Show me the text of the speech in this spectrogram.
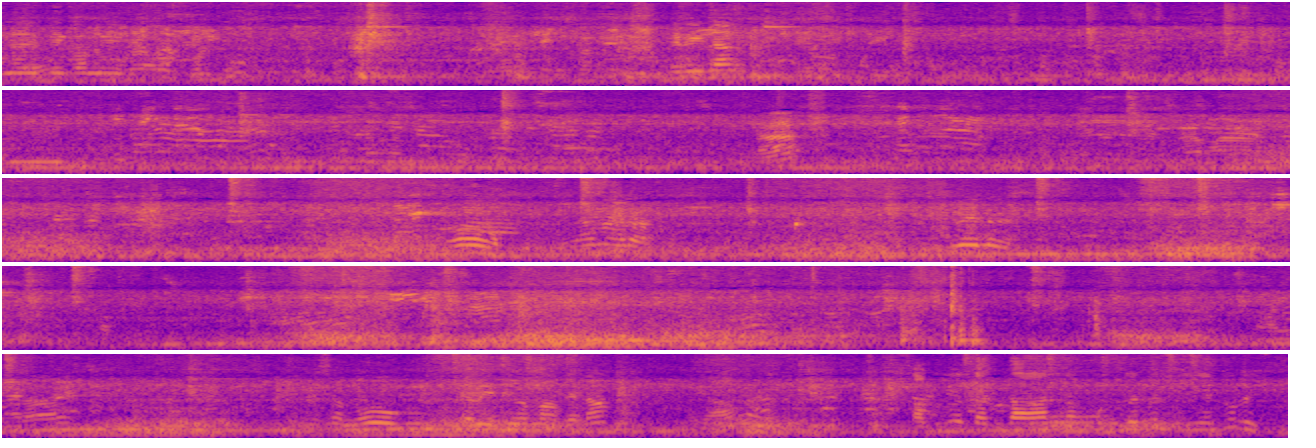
Sinalipin kami. Diri lang. Ha? Oh, ano ra? Trailer. Sa mo, kali din ang makina. Sabi ko, tandaan lang mong ganun, hindi eh.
